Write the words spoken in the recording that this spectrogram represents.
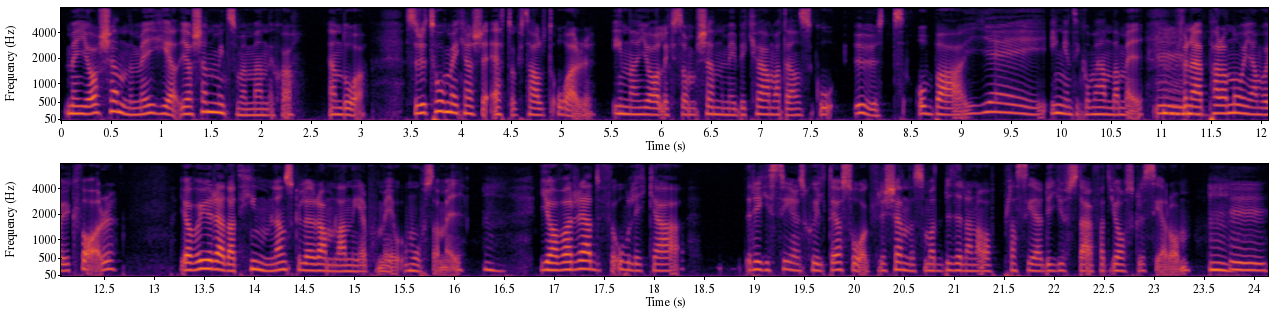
men jag kände mig helt, jag kände mig inte som en människa ändå. Så det tog mig kanske ett och ett halvt år innan jag liksom kände mig bekväm att ens gå ut och bara yay, ingenting kommer hända mig. Mm. För den här paranoian var ju kvar. Jag var ju rädd att himlen skulle ramla ner på mig och mosa mig. Mm. Jag var rädd för olika registreringsskyltar jag såg för det kändes som att bilarna var placerade just där för att jag skulle se dem. Mm. Mm.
